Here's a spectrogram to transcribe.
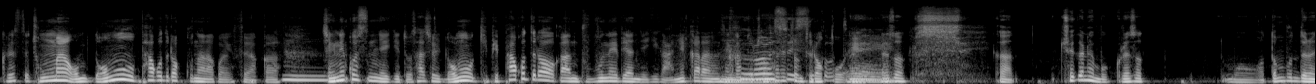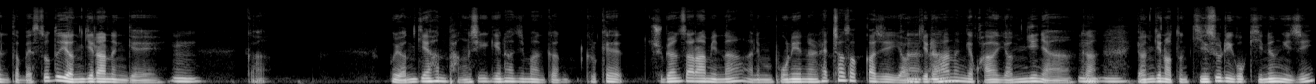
그랬을 때 정말 엄- 너무 파고들었구나라고 했어요. 아까 음. 잭 니콜슨 얘기도 사실 너무 깊이 파고 들어간 부분에 대한 얘기가 아닐까라는 생각도 좀 사실 수좀 들었고. 예. 그래서 그러니까 최근에 뭐 그래서 뭐 어떤 분들은 그러니까 메소드 연기라는 게 음, 그러니까 뭐 연기의 한 방식이긴 하지만 그러니까 그렇게 주변 사람이나 아니면 본인을 해쳐서까지 연기를 음, 음. 하는 게 과연 연기냐? 그러니까 음, 음. 연기는 어떤 기술이고 기능이지.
